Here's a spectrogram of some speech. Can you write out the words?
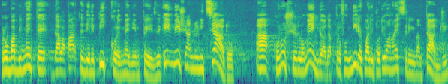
probabilmente dalla parte delle piccole e medie imprese che invece hanno iniziato a conoscerlo meglio, ad approfondire quali potevano essere i vantaggi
